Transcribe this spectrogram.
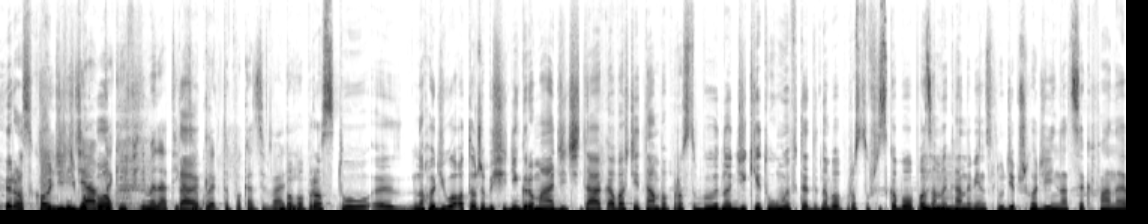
rozchodzić. Widziałam bo, takie filmy na TikToku, tak, jak to pokazywali. Bo po prostu e, no, chodziło o to, żeby się nie gromadzić, tak? A właśnie tam po prostu były no, dzikie tłumy wtedy, no bo po prostu wszystko było pozamykane, mm -hmm. więc ludzie przychodzili nad Sekwanę.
